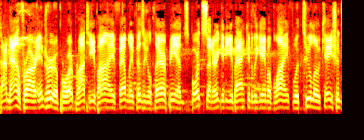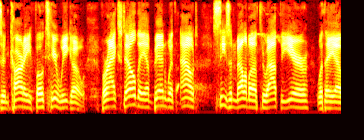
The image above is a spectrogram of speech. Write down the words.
Time now for our injury report brought to you by Family Physical Therapy and Sports Center, getting you back into the game of life with two locations in Kearney. Folks, here we go. For Axtell, they have been without Season Melima throughout the year with a uh,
